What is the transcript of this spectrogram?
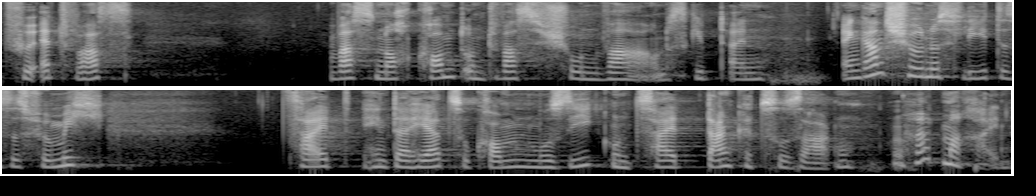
für etwas, was noch kommt und was schon war. Und es gibt ein, ein ganz schönes Lied, das ist für mich Zeit hinterherzukommen, Musik und Zeit Danke zu sagen. Hört mal rein.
